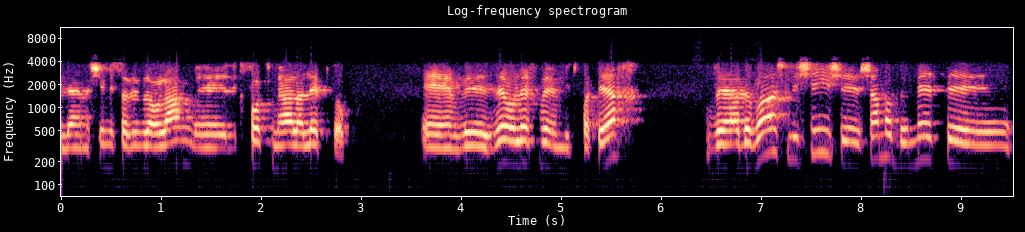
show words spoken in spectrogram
לאנשים מסביב לעולם אה, לקפוץ מעל הלפטופ. אה, וזה הולך ומתפתח. והדבר השלישי, ששם באמת, אה,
